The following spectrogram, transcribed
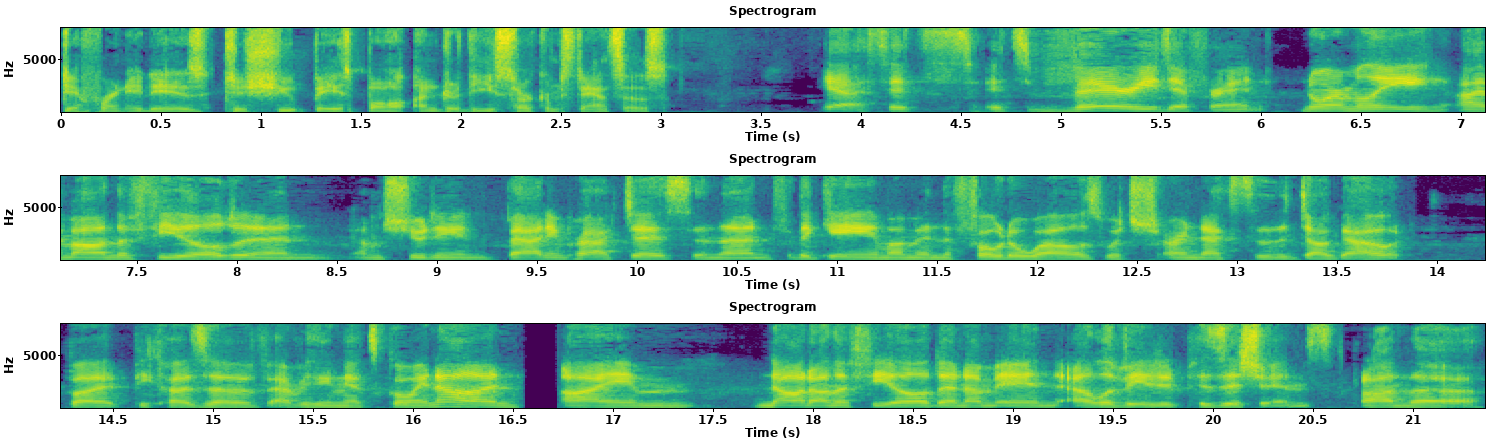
different it is to shoot baseball under these circumstances. Yes, it's it's very different. Normally, I'm on the field and I'm shooting batting practice and then for the game I'm in the photo wells which are next to the dugout. But because of everything that's going on, I'm not on the field and I'm in elevated positions on the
